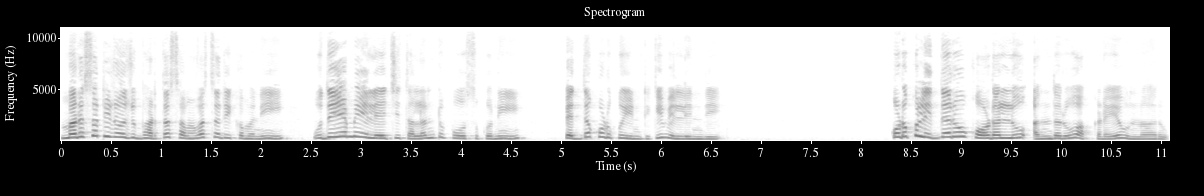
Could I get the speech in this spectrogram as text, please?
మరుసటి రోజు భర్త సంవత్సరికమని ఉదయమే లేచి తలంటు పోసుకొని పెద్ద కొడుకు ఇంటికి వెళ్ళింది. కొడుకులిద్దరూ కోడళ్ళు అందరూ అక్కడే ఉన్నారు.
